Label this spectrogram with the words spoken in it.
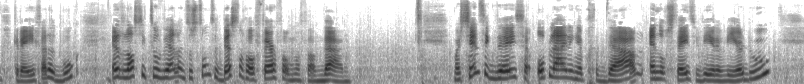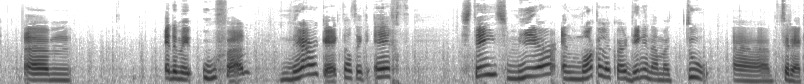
gekregen, dat boek. En dat las ik toen wel en toen stond het best nog wel ver van me vandaan. Maar sinds ik deze opleiding heb gedaan en nog steeds weer en weer doe, um, en ermee oefen, merk ik dat ik echt steeds meer en makkelijker dingen naar me toe uh, trek.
